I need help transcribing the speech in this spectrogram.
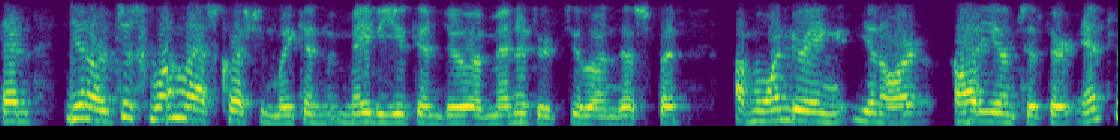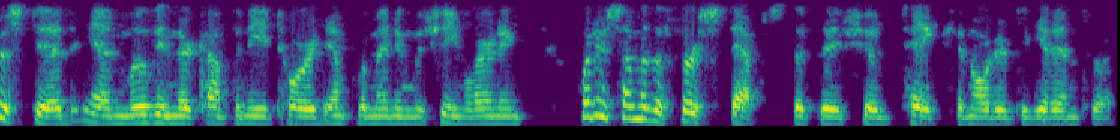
And you know, just one last question. We can maybe you can do a minute or two on this, but I'm wondering, you know, our audience, if they're interested in moving their company toward implementing machine learning, what are some of the first steps that they should take in order to get into it?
